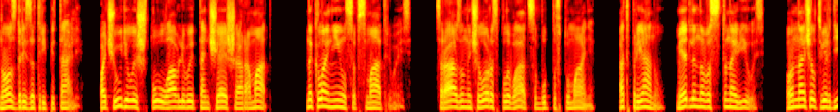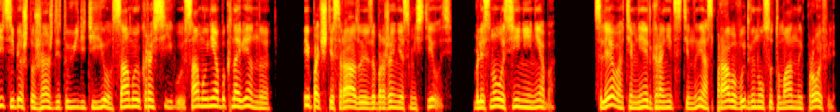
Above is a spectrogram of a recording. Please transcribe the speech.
Ноздри затрепетали. Почудилось, что улавливает тончайший аромат. Наклонился, всматриваясь. Сразу начало расплываться, будто в тумане. Отпрянул, медленно восстановилось. Он начал твердить себе, что жаждет увидеть ее, самую красивую, самую необыкновенную, и почти сразу изображение сместилось. Блеснуло синее небо. Слева темнеет гранит стены, а справа выдвинулся туманный профиль.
